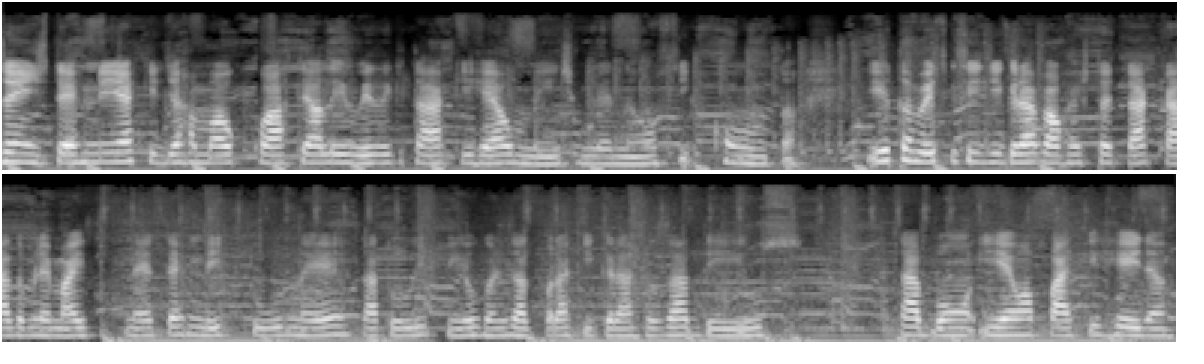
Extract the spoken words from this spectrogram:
Gente, terminei aqui de arrumar o quarto e a leveza que tá aqui realmente, mulher, não se conta. E também esqueci de gravar o restante da casa, mulher, mas, né, terminei tudo, né, tá tudo limpinho, organizado por aqui, graças a Deus. Tá bom? E é uma paz que reina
